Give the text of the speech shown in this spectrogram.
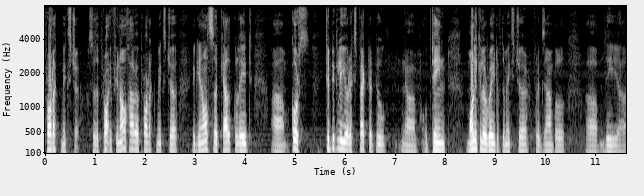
product mixture. So the if you now have a product mixture you can also calculate um, of course typically you are expected to uh, obtain molecular weight of the mixture for example uh, the uh,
